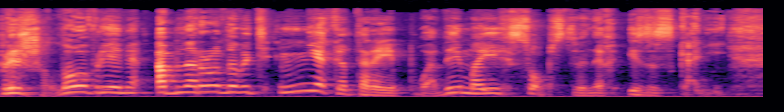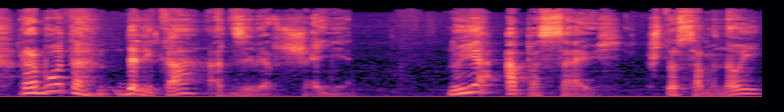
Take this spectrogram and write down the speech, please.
пришло время обнародовать некоторые плоды моих собственных изысканий. Работа далека от завершения. Но я опасаюсь, что со мной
